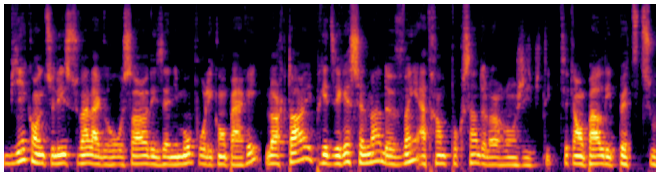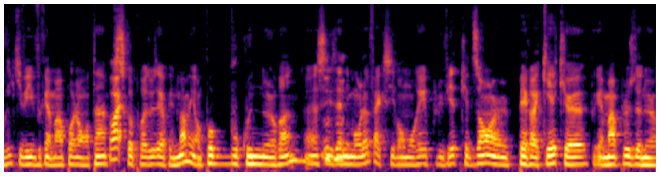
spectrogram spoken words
Bien qu'on utilise souvent la grosseur des animaux pour les comparer, leur taille prédirait seulement de 20 à 30% de leur longévité. Tu sais, quand on parle des petites souris qui vivent vraiment pas longtemps puis Ouais. se reproduisent rapidement, mais ils n'ont pas beaucoup de neurones, euh, ces Mhm. animaux-là, fait qu'ils vont mourir plus vite que, disons, un perroquet qui a vraiment plus de neurones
